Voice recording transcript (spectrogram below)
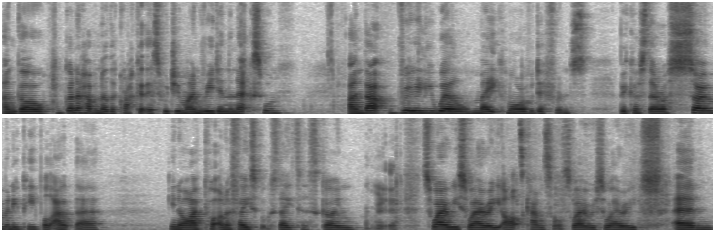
and go, I'm going to have another crack at this. Would you mind reading the next one? And that really will make more of a difference because there are so many people out there. You know, I put on a Facebook status going, sweary, sweary, arts council, sweary, sweary. Um,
